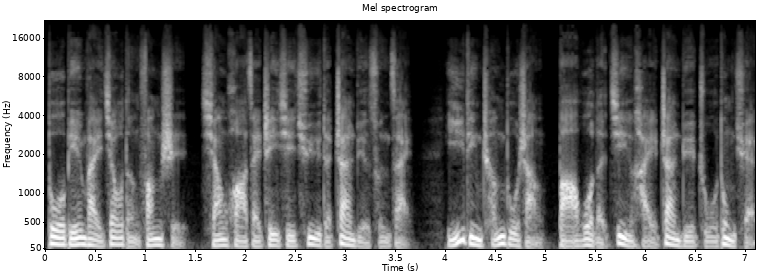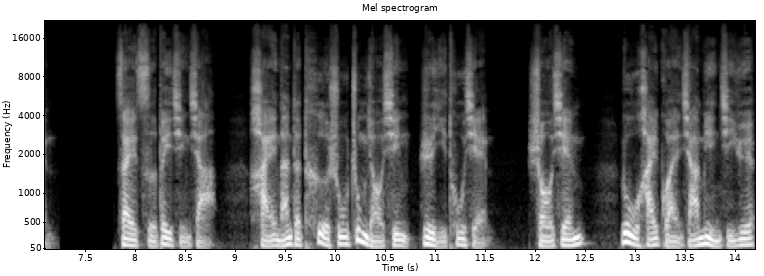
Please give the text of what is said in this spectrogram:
多边外交等方式强化在这些区域的战略存在，一定程度上把握了近海战略主动权。在此背景下，海南的特殊重要性日益凸显。首先，陆海管辖面积约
